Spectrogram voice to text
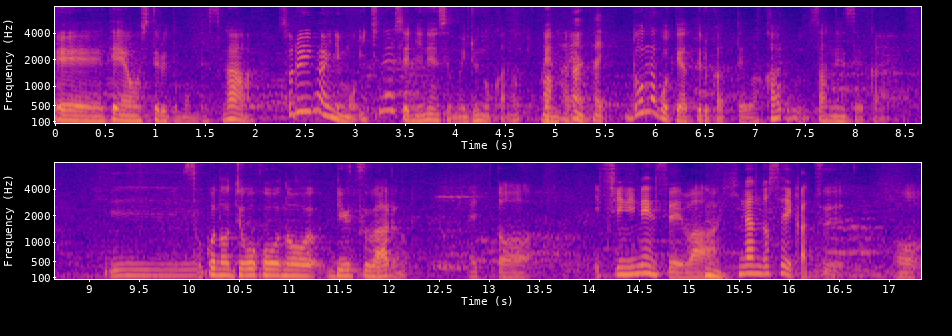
えー提案をしてると思うんですがそれ以外にも1年生2年生もいるのかなメンバーに、はいはい。どんなことやってるかって分かる？3年生から。えーそこの情報の流通はあるの？えっと12年生は避難所生活を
